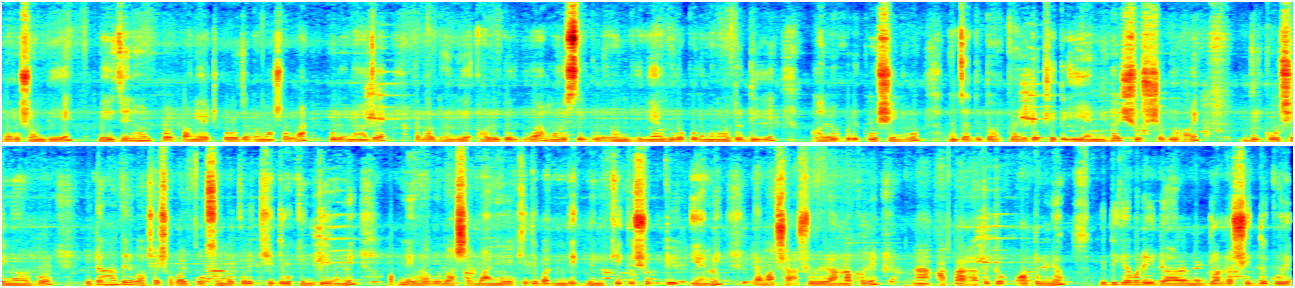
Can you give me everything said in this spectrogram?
আদা রসুন দিয়ে ভেজে নেওয়ার পর পানি অ্যাড করব যাতে মশলা পুড়ে না যায়। তারপর ধনিয়া হলুদের গুঁড়া, মরিচের গুঁড়ো এবং ধনিয়ার গুঁড়ো পরিমাণ মতো দিয়ে ভালো করে কষিয়ে নেব যাতে তরকারিটা খেতে ইয়ামি হয়, সুস্বাদু হয়। দিয়ে কষিয়ে নেওয়ার পর এটা আমাদের বাসায় সবাই পছন্দ করে, খেতেও কিন্তু ইয়ামি। আপনি এভাবে বাসায় বানিয়ে খেতে পারেন, দেখবেন খেতে সত্যি ইয়ামি। এটা আমার শাশুড়ি রান্না করে আর তার হাতে তো অতুলনীয় এদিকে আবার এই ডাল, মুগ ডালটা সেদ্ধ করে,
